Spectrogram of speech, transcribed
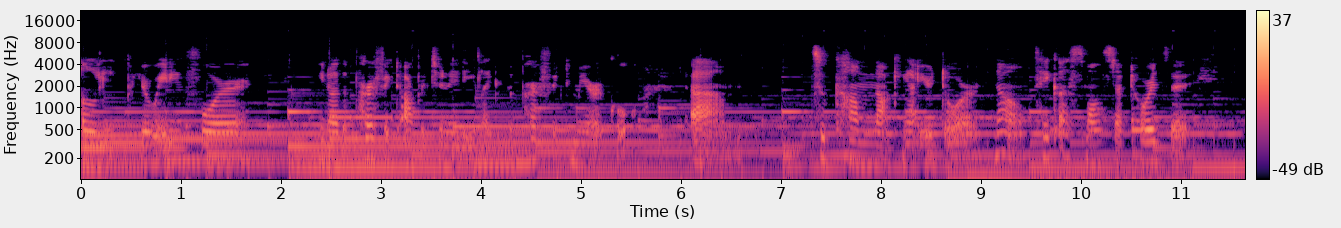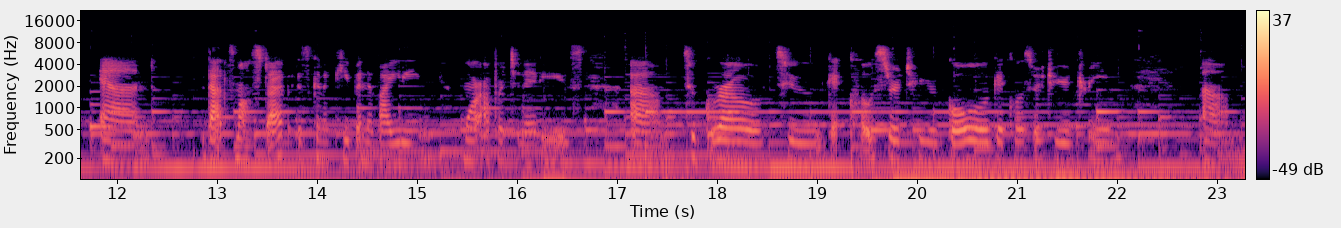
a leap. You're waiting for you know the perfect opportunity like the perfect miracle. Um, to come knocking at your door no take a small step towards it and that small step is going to keep inviting more opportunities um, to grow, to get closer to your goal, get closer to your dream. Um,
